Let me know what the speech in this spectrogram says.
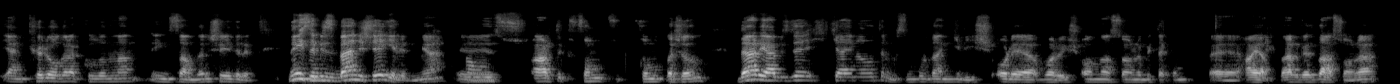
yani köle olarak kullanılan insanların şeyleri. Neyse biz bence şeye gelelim ya. E, tamam. Ee, artık somut somutlaşalım. Derya bize hikayeni anlatır mısın? Buradan gidiş, oraya varış, ondan sonra bir takım e, hayatlar ve daha sonra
